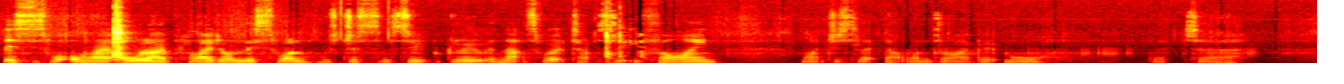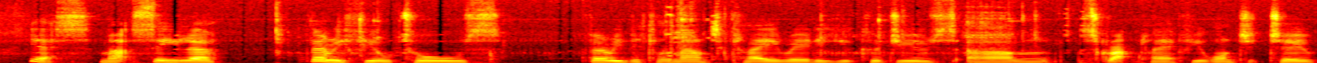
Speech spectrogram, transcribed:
this is what all I, all I applied on this one was just some super glue and that's worked absolutely fine. Might just let that one dry a bit more. But uh, yes, matte sealer, very few tools, very little amount of clay really. You could use um, scrap clay if you wanted to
